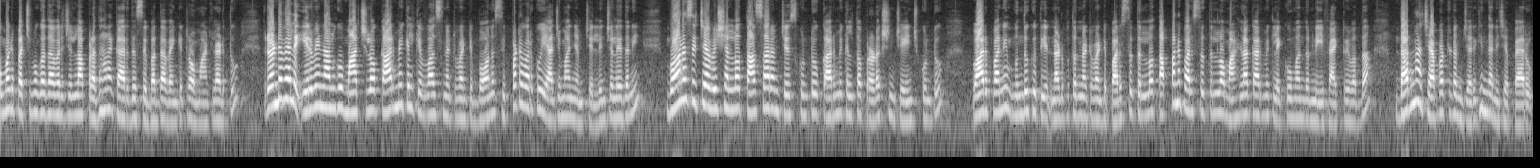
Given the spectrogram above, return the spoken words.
ఉమ్మడి పశ్చిమ గోదావరి జిల్లా ప్రధాన కార్యదర్శి బద్దా వెంకట్రావు మాట్లాడుతూ రెండు వేల ఇరవై నాలుగు మార్చిలో కార్మికులకు ఇవ్వాల్సినటువంటి బోనస్ ఇప్పటి వరకు యాజమాన్యం చెల్లించలేదని బోనస్ ఇచ్చే విషయంలో తాసారం చేసుకుంటూ కార్మికులతో ప్రొడక్షన్ చేయించుకుంటూ వారి పని ముందుకు తీ- నడుపుతున్నటువంటి పరిస్థితుల్లో తప్పని పరిస్థితుల్లో మహిళా కార్మికులు ఎక్కువ మంది ఉన్న ఈ ఫ్యాక్టరీ వద్ద ధర్నా చేపట్టడం జరిగిందని చెప్పారు.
